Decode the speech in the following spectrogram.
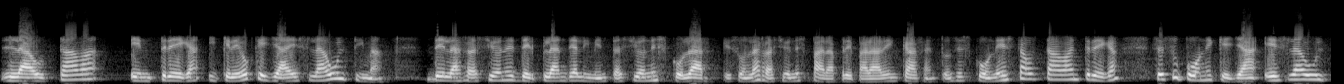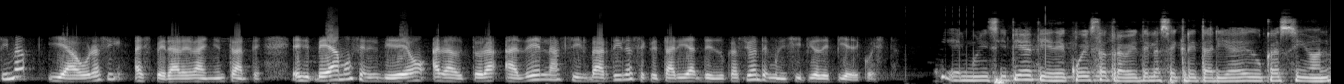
la octava entrega y creo que ya es la última de las raciones del plan de alimentación escolar, que son las raciones para preparar en casa. Entonces, con esta octava entrega, se supone que ya es la última y ahora sí, a esperar el año entrante. Eh, veamos en el video a la doctora Adela Silbardi, la secretaria de Educación del municipio de Piedecuesta. El municipio de Piedecuesta, a través de la Secretaría de Educación,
